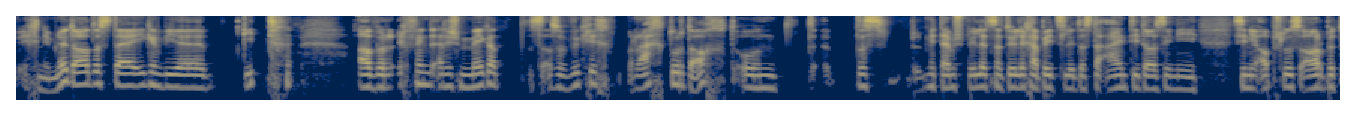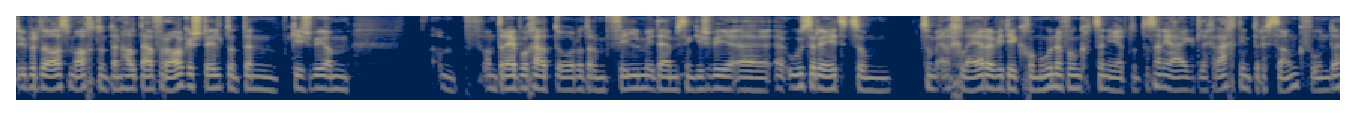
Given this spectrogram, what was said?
ich nehme nicht an, dass der irgendwie gibt. Aber ich finde, er ist mega, also wirklich recht durchdacht und das, mit dem spielt es natürlich auch ein bisschen, dass der eine da seine, seine Abschlussarbeit über das macht und dann halt auch Fragen stellt und dann gehst du wie am, am, am Drehbuchautor oder am Film in dem Sinn gehst du wie äh, eine Ausrede zum, zum Erklären, wie die Kommune funktioniert und das habe ich eigentlich recht interessant gefunden.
